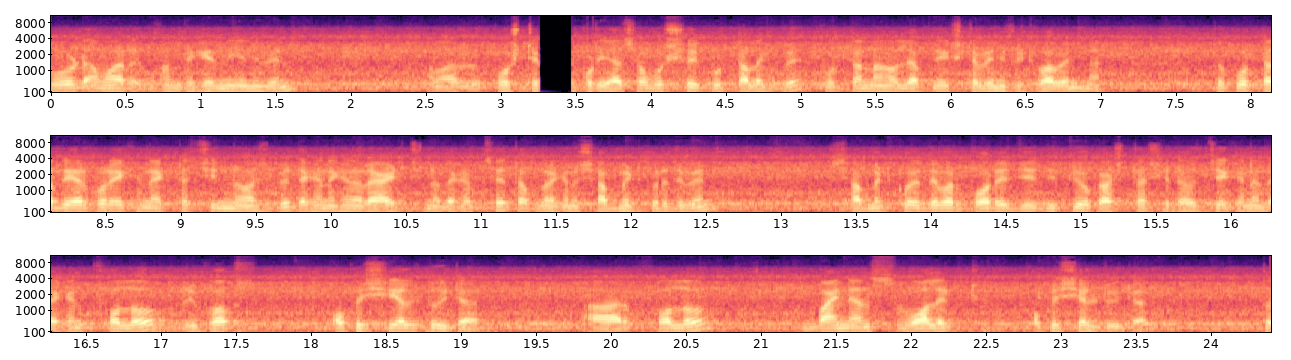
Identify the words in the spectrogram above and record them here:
কোড আমার ওখান থেকে নিয়ে নেবেন। আমার পোস্টে করে আছে, অবশ্যই কোডটা লাগবে। কোডটা না হলে আপনি এক্সট্রা বেনিফিট পাবেন না। তো কোডটা দেওয়ার পরে এখানে একটা চিহ্ন আসবে। দেখেন এখানে রাইট চিহ্ন দেখাচ্ছে। তো আপনারা এখানে সাবমিট করে দেবেন। সাবমিট করে দেওয়ার পরে যে দ্বিতীয় কাজটা, সেটা হচ্ছে এখানে দেখেন ফলো রিভক্স অফিসিয়াল টুইটার আর follow Binance wallet official Twitter তো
